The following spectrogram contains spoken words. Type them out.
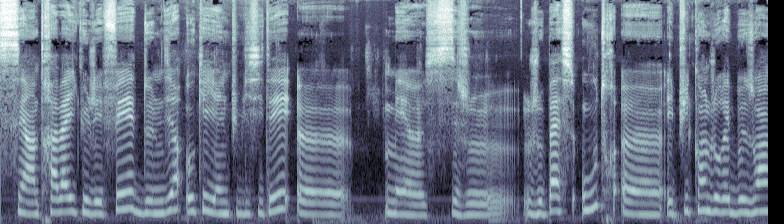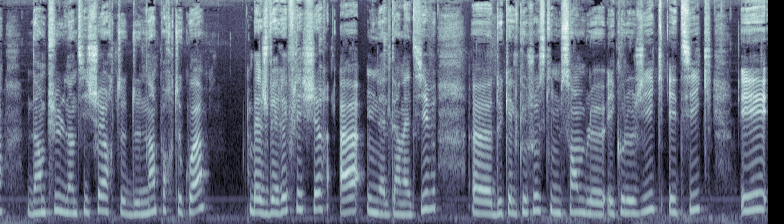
c'est un travail que j'ai fait de me dire, ok, il y a une publicité, euh, mais euh, je, passe outre, euh, et puis quand j'aurai besoin d'un pull, d'un t-shirt, de n'importe quoi, ben, je vais réfléchir à une alternative de quelque chose qui me semble écologique, éthique et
